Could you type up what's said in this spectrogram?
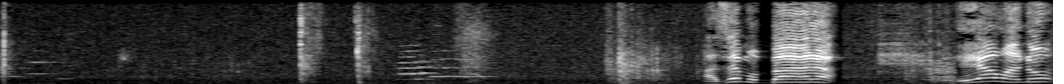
Aze mu bbaala. Eya wano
